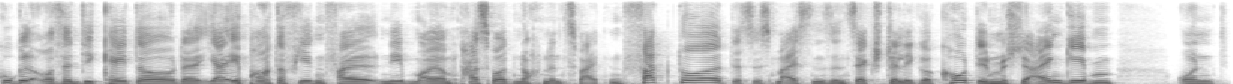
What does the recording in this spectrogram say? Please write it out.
Google Authenticator oder ja, ihr braucht auf jeden Fall neben eurem Passwort noch einen zweiten Faktor. Das ist meistens ein sechsstelliger Code, den müsst ihr eingeben und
